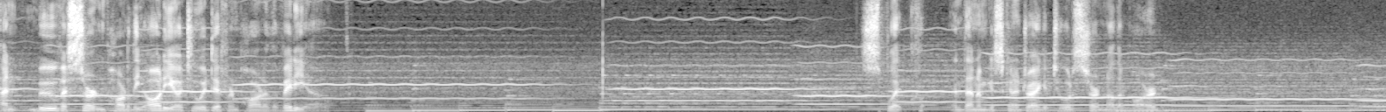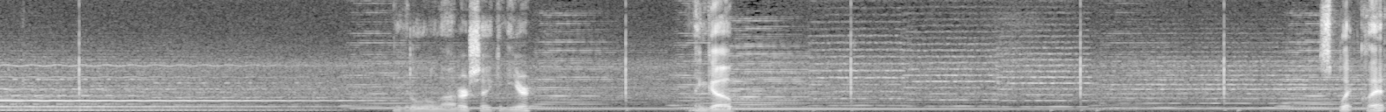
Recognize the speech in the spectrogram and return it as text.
and move a certain part of the audio to a different part of the video. Split and then I'm just gonna drag it to a certain other part. Make it a little louder so you can hear. Then go. Split clip.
